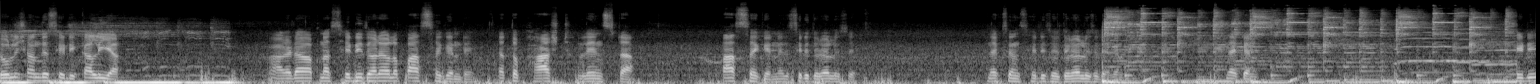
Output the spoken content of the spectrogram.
ডলি সন্ধ্যে সিডি কালিয়া। আর এটা আপনার সিডি ধরে হলো পাঁচ সেকেন্ডে। এত ফাস্ট লেন্সটা পাঁচ সেকেন্ড সিডি ধরে লইছে। দেখছেন সিডি ধরে লইছে দেখেন। দেখেন। CD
